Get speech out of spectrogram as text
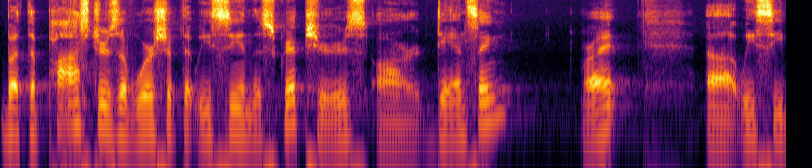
but the postures of worship that we see in the scriptures are dancing, right? Uh, we see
